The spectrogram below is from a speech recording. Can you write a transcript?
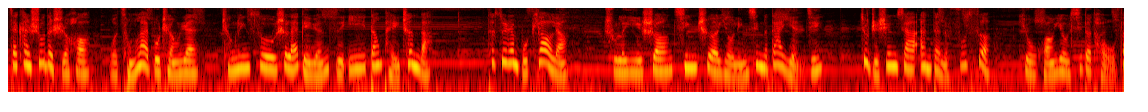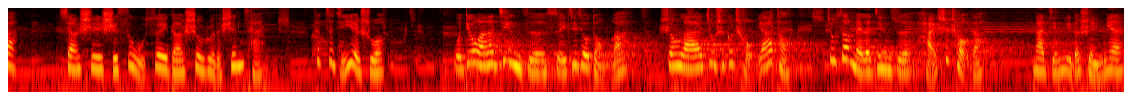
在看书的时候，我从来不承认程灵素是来给袁子衣当陪衬的。她虽然不漂亮，除了一双清澈有灵性的大眼睛，就只剩下暗淡的肤色，又黄又稀的头发。像是十四五岁的瘦弱的身材，他自己也说：“我丢完了镜子，随即就懂了，生来就是个丑丫头，就算没了镜子还是丑的。那井里的水面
